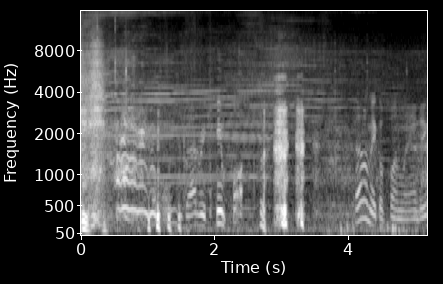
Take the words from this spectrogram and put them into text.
battery came off. That'll make a fun landing.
